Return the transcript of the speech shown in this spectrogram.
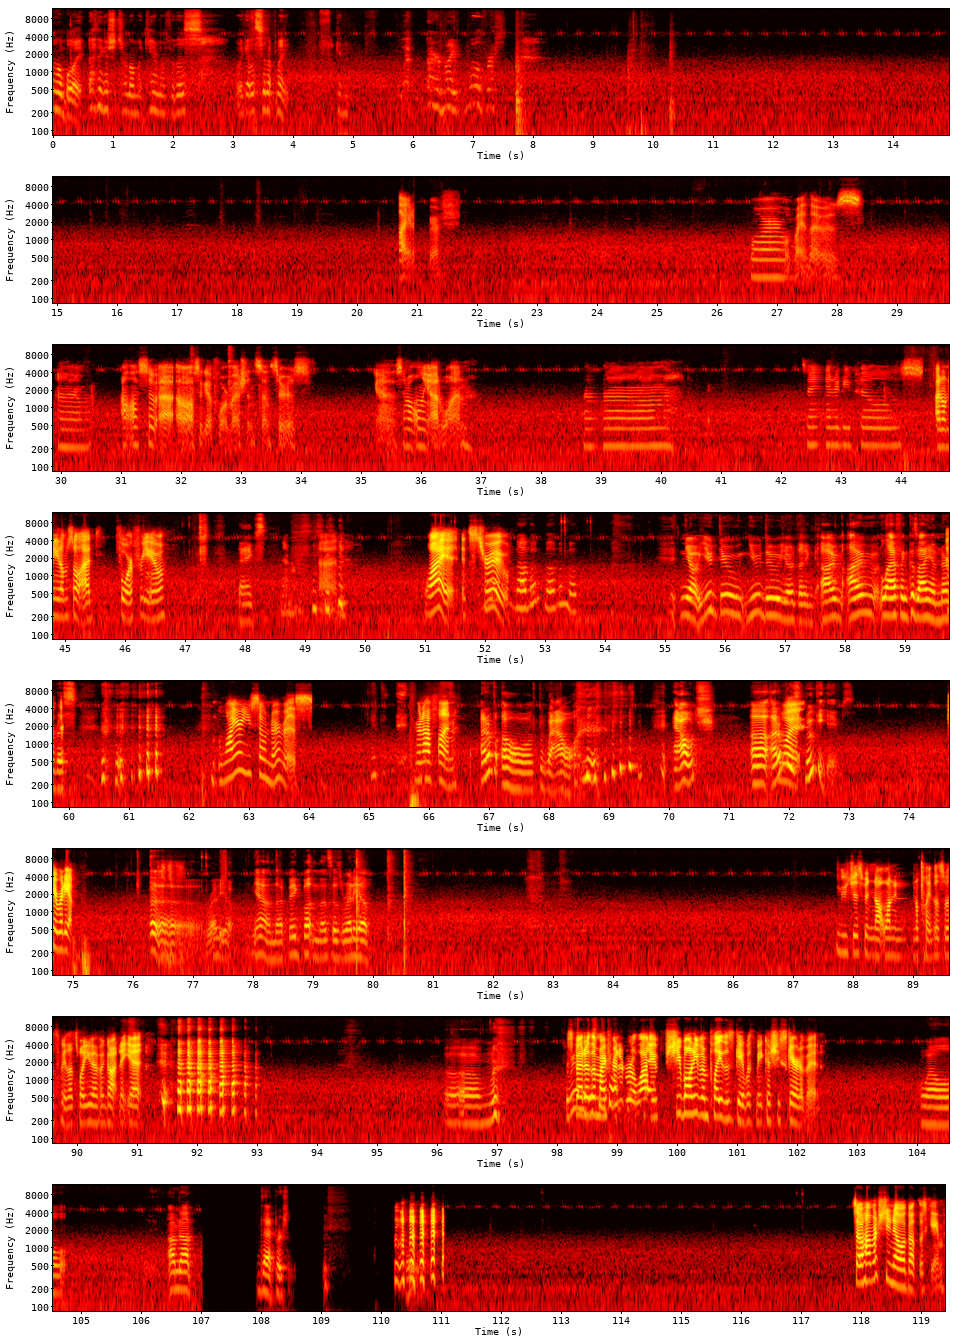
Oh boy, I think I should turn on my camera for this. I gotta set up my fucking or my well first. Four, we'll buy those. I'll also add, I'll also get four motion sensors. Yes, and I'll only add one. Um, sanity pills. I don't need them, so I'll add four for you. Thanks. And add. Wyatt, it's true. Nothing, nothing, nothing. Yo, you do, you do your thing. I'm, I'm laughing because I am nervous. Why are you so nervous? You're gonna have fun. I don't. Oh, wow. Ouch. Uh, I don't play spooky games. Okay, ready up. Uh, ready up. Yeah, and that big button that says ready up. You've just been not wanting to play this with me. That's why you haven't gotten it yet. um. It's should we have a better than my friend in real life. She won't even play this game with me because she's scared of it. Well, I'm not that person. so, how much do you know about this game?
